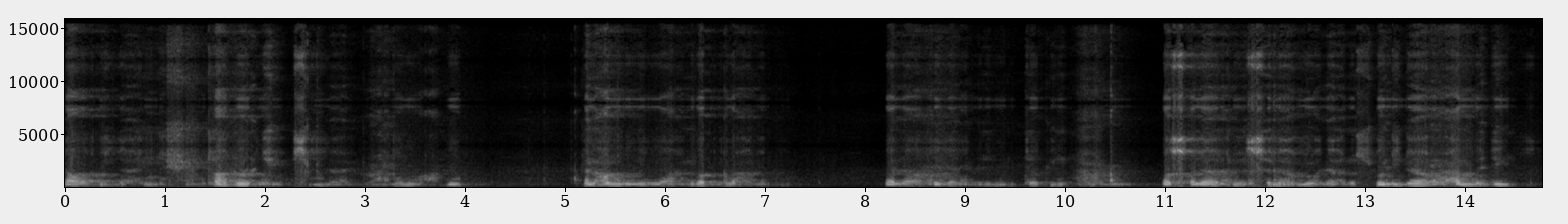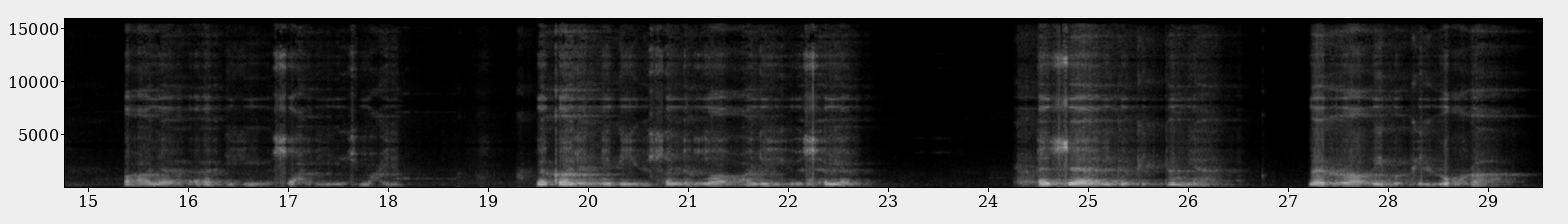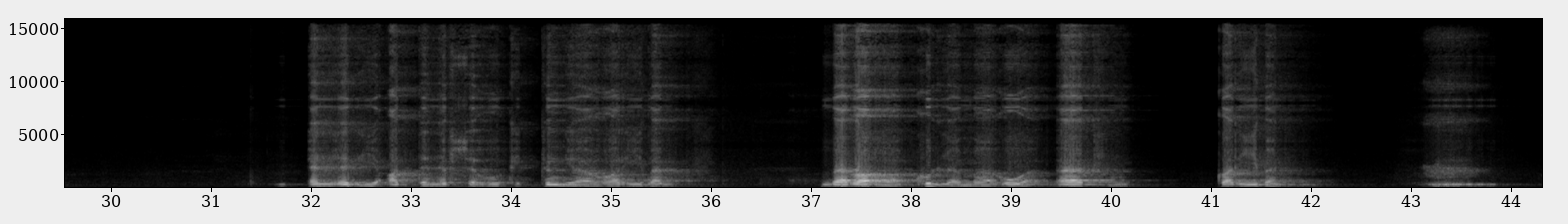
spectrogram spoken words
أعوذ بالله من الشيطان الرجيم. بسم الله الرحمن الرحيم. الحمد لله رب العالمين. والعاقبة للمتقين. والصلاة والسلام على رسولنا محمد وعلى آله وصحبه أجمعين. وقال النبي صلى الله عليه وسلم الزاهد في الدنيا والراغب في الأخرى. الذي عد نفسه في الدنيا غريبا ورأى كل ما هو آت قريبا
